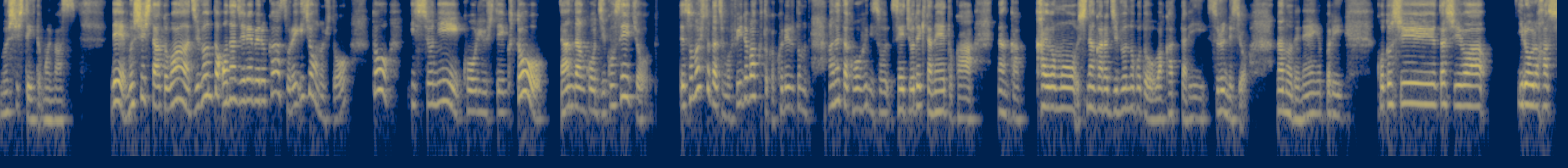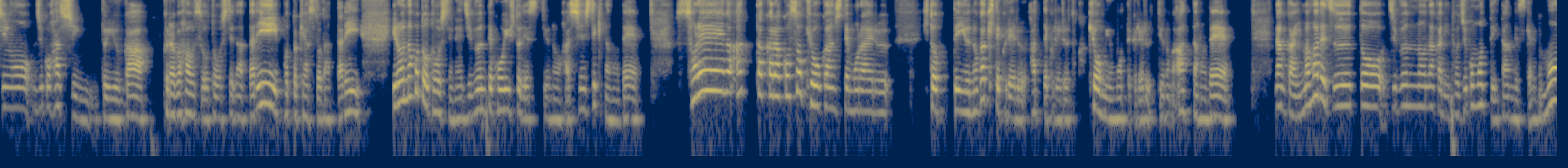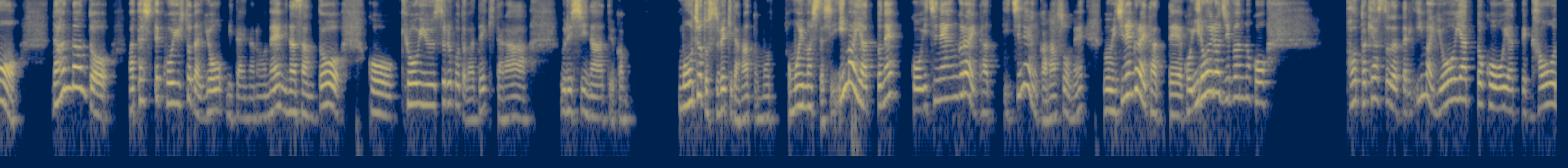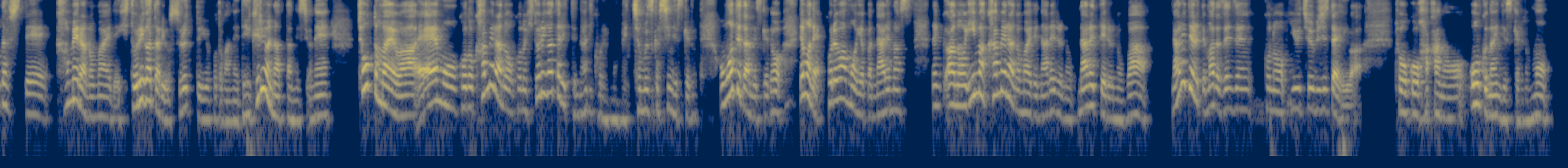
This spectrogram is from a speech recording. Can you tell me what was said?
無視していいと思います。で、無視した後は自分と同じレベルかそれ以上の人と一緒に交流していくと、だんだんこう自己成長。で、その人たちもフィードバックとかくれると思って、あなたこういうふうに成長できたねとか、なんか会話もしながら自分のことを分かったりするんですよ。なのでね、やっぱり今年私はいろいろ発信を、自己発信というか、クラブハウスを通してだったり、ポッドキャストだったり、いろんなことを通してね、自分ってこういう人ですっていうのを発信してきたので、それがあったからこそ共感してもらえる人っていうのが来てくれる、会ってくれるとか、興味を持ってくれるっていうのがあったので、なんか今までずっと自分の中に閉じこもっていたんですけれども、だんだんと私ってこういう人だよみたいなのをね、皆さんとこう共有することができたら嬉しいなというか、もうちょっとすべきだなと思思いましたし、今やっとね、こう1年ぐらい経って、1年かな、そうね、う、1年ぐらい経って、いろいろ自分のこう、ポッドキャストだったり、今ようやっとこうやって顔を出してカメラの前で一人語りをするっていうことがね、できるようになったんですよね。ちょっと前は、えー、もうこのカメラのこの一人語りって何これ？もうめっちゃ難しいんですけど、思ってたんですけど、でもね、これはもうやっぱ慣れます。なんかあの今カメラの前で慣れるの、慣れてるのは、慣れてるってまだ全然この YouTube 自体は投稿あの多くないんですけれども、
